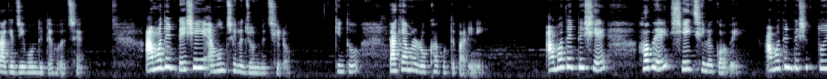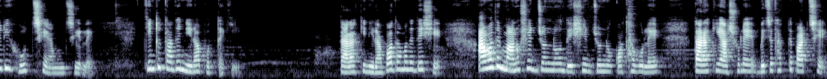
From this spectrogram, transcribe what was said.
তাকে জীবন দিতে হয়েছে। আমাদের দেশেই এমন ছেলে জন্মেছিল, কিন্তু তাকে আমরা রক্ষা করতে পারিনি। আমাদের দেশে হবে সেই ছেলে কবে? আমাদের দেশে তৈরি হচ্ছে এমন ছেলে। কিন্তু তাদের নিরাপত্তা কি? তারা কি নিরাপদ আমাদের দেশে? আমাদের মানুষের জন্য, দেশের জন্য কথা বলে তারা কি আসলে বেঁচে থাকতে পারছে?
